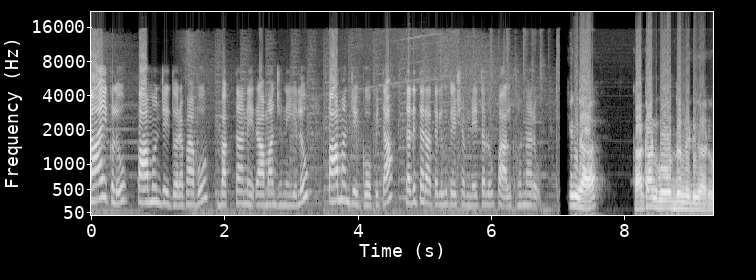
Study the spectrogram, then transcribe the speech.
నాయకులు పాముంజి దొరబాబు భక్తాని రామాంజనేయులు పామంజి గోపిత తదితర తెలుగుదేశం నేతలు పాల్గొన్నారు. ముఖ్యంగా కాకాన్ గోవర్ధన్ రెడ్డి గారు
